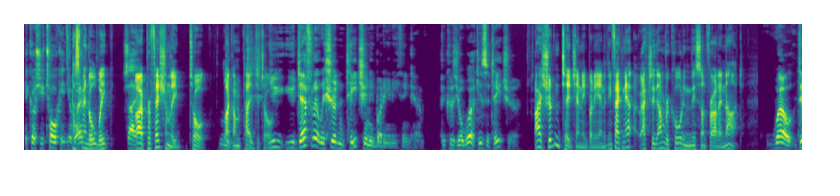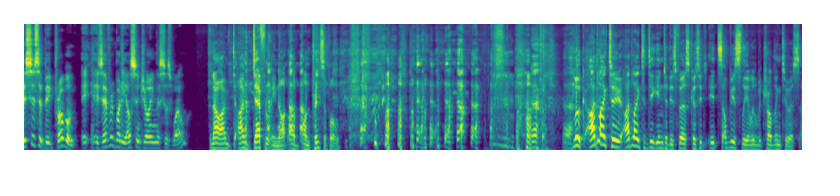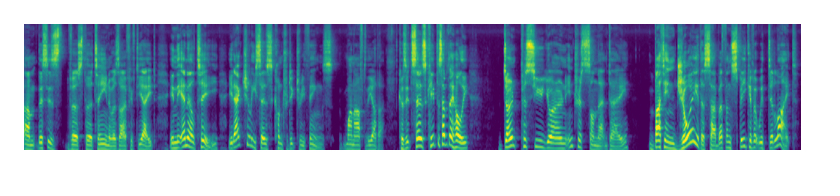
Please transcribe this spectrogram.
because you talk in your I work. spend all week. so I professionally talk like I'm paid to talk. You you definitely shouldn't teach anybody anything, Cam, because your work is a teacher. I shouldn't teach anybody anything. In fact, now actually I'm recording this on Friday night. Well, this is a big problem. I- Is everybody else enjoying this as well? No, I'm I'm definitely not on, on principle. Look, I'd like to I'd like to dig into this verse because it, it's obviously a little bit troubling to us. Um, this is verse thirteen of Isaiah fifty eight. In the NLT, it actually says contradictory things one after the other because it says, "Keep the Sabbath day holy. Don't pursue your own interests on that day, but enjoy the Sabbath and speak of it with delight."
